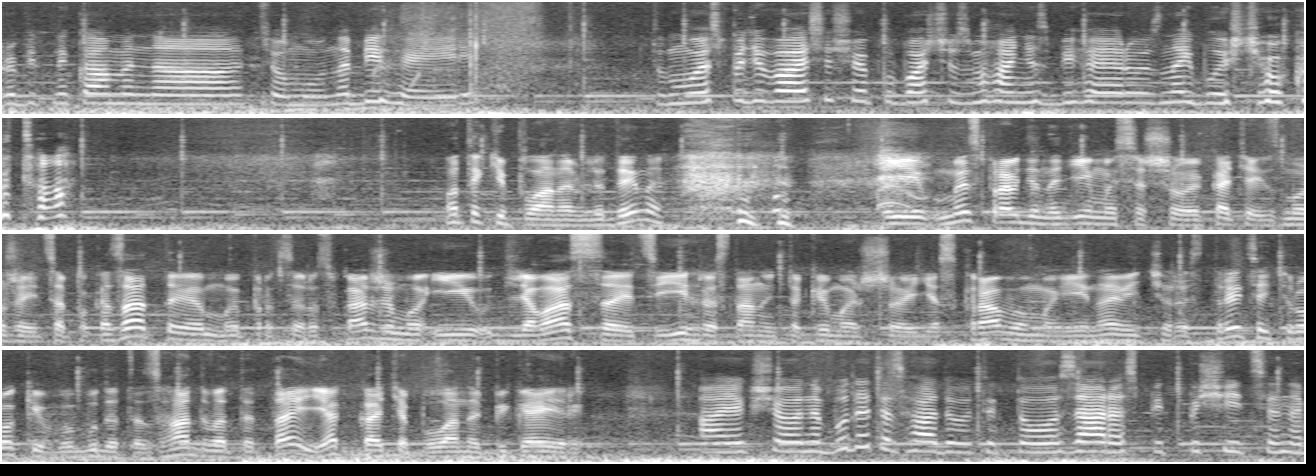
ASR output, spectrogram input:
робітниками на цьому на бігейрі. Тому я сподіваюся, що я побачу змагання з бігейрою з найближчого кута. Отакі плани в людини. І ми справді надіємося, що Катя зможе і це показати. Ми про це розкажемо. І для вас ці ігри стануть такими ж яскравими. І навіть через 30 років ви будете згадувати те, як Катя була на бігейрі. А якщо не будете згадувати, то зараз підпишіться на,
